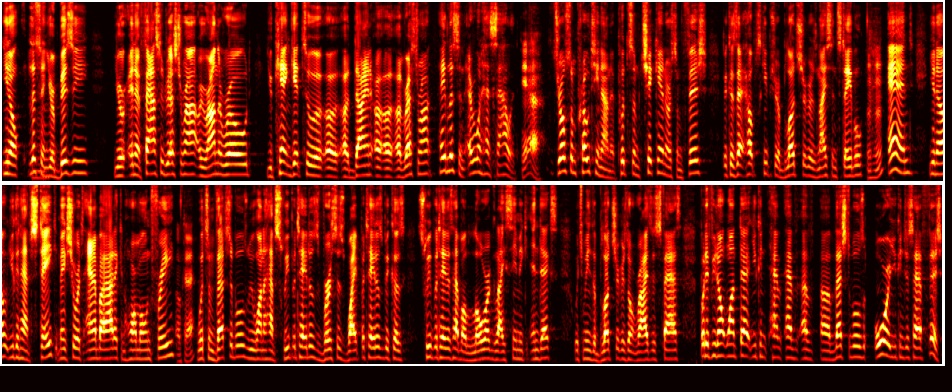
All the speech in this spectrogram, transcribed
You know, listen, mm -hmm. you're busy you're in a fast food restaurant or you're on the road, you can't get to a, a, a, dine, a, a restaurant, hey, listen, everyone has salad. Yeah. Throw some protein on it. Put some chicken or some fish because that helps keep your blood sugars nice and stable. Mm -hmm. And, you know, you can have steak. Make sure it's antibiotic and hormone free. Okay. With some vegetables, we want to have sweet potatoes versus white potatoes because sweet potatoes have a lower glycemic index, which means the blood sugars don't rise as fast. But if you don't want that, you can have, have, have uh, vegetables or you can just have fish.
